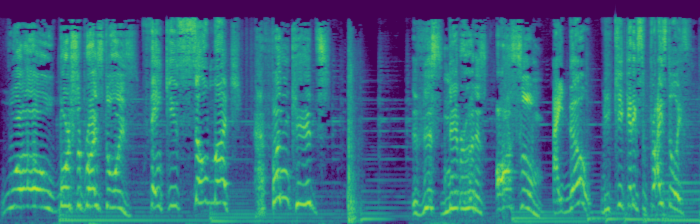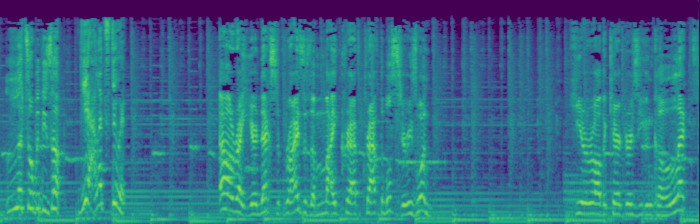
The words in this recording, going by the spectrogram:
Whoa! More surprise toys! Thank you so much. Have fun, kids! This neighborhood is awesome! I know. We keep getting surprise toys. Let's open these up. Yeah, let's do it. Alright, your next surprise is a Minecraft Craftable Series 1. Here are all the characters you can collect.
